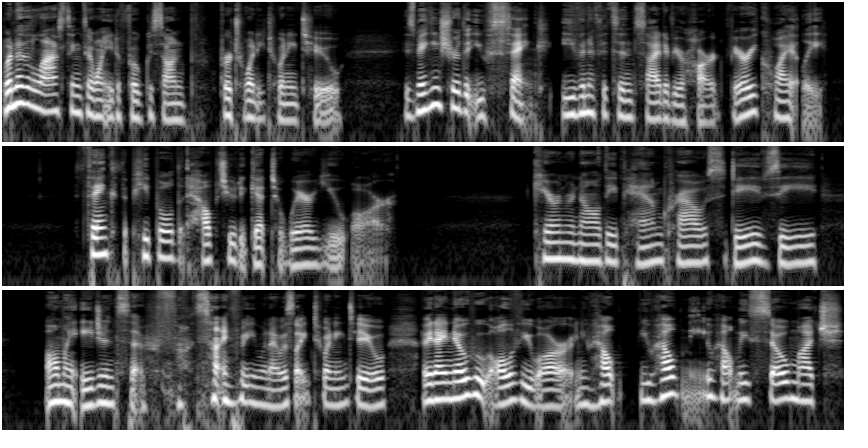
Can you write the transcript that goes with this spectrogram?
One of the last things I want you to focus on for 2022 is making sure that you thank, even if it's inside of your heart, very quietly. Thank the people that helped you to get to where you are. Karen Rinaldi, Pam Krauss, Dave Z, all my agents that signed me when I was like 22. I mean, I know who all of you are and you help you help me. You help me so much.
